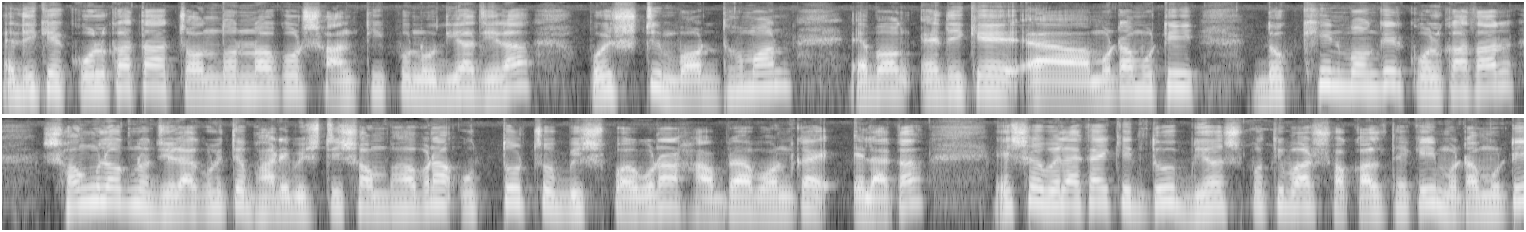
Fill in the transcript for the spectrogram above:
এদিকে কলকাতা চন্দননগর, শান্তিপুর, নদিয়া জেলা, পশ্চিম বর্ধমান এবং এদিকে মোটামুটি দক্ষিণবঙ্গের কলকাতার সংলগ্ন জেলাগুলিতে ভারী বৃষ্টির সম্ভাবনা। উত্তর চব্বিশ পরগনার হাবড়া বনকা এলাকা, এসব এলাকায় কিন্তু বৃহস্পতিবার সকাল থেকেই মোটামুটি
